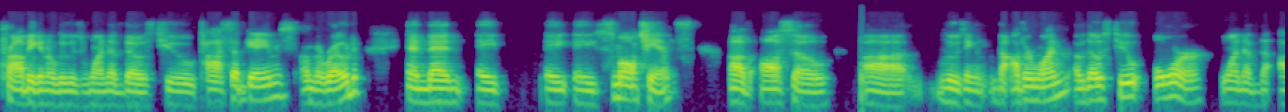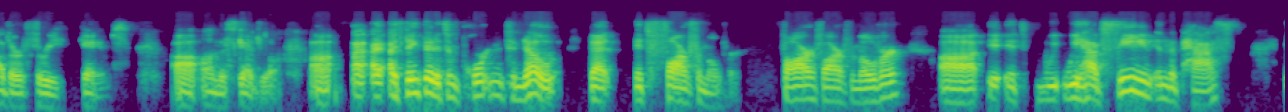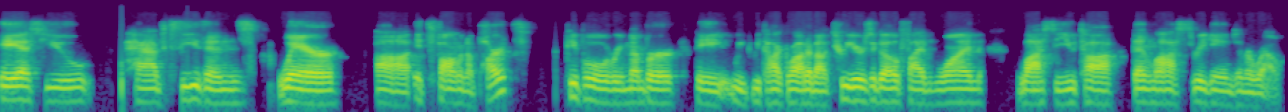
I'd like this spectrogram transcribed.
probably going to lose one of those two toss-up games on the road, and then a a, a small chance of also uh, losing the other one of those two or one of the other three games uh, on the schedule. Uh, I, I think that it's important to note that it's far from over, far, far from over uh, it, it's we, we have seen in the past ASU have seasons where uh, it's fallen apart. People will remember the we, we talked a lot about two years ago, five one, lost to Utah, then lost three games in a row.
